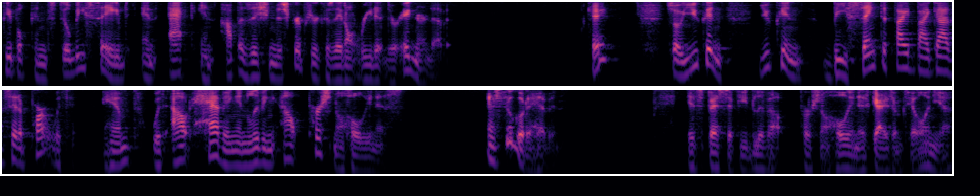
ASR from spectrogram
People can still be saved and act in opposition to Scripture because they don't read it, they're ignorant of it. Okay? So you can you can be sanctified by God, set apart with Him, without having and living out personal holiness, and still go to heaven. It's best if you live out personal holiness, guys. I'm telling you,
